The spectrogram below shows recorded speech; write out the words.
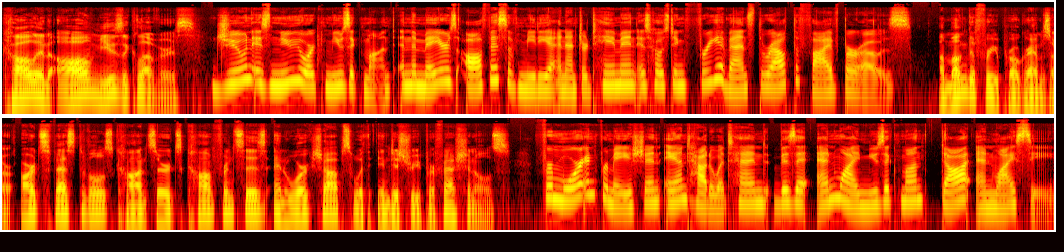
Call in all music lovers. June is New York Music Month, and the Mayor's Office of Media and Entertainment is hosting free events throughout the five boroughs. Among the free programs are arts festivals, concerts, conferences, and workshops with industry professionals. For more information and how to attend, visit nymusicmonth.nyc.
